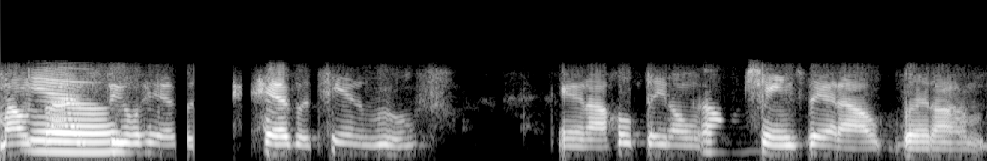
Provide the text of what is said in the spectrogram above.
Mount yeah. Zion still has a has a tin roof, and I hope they don't oh. change that out. But um,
